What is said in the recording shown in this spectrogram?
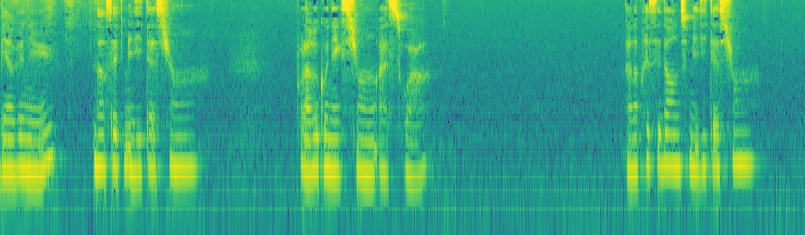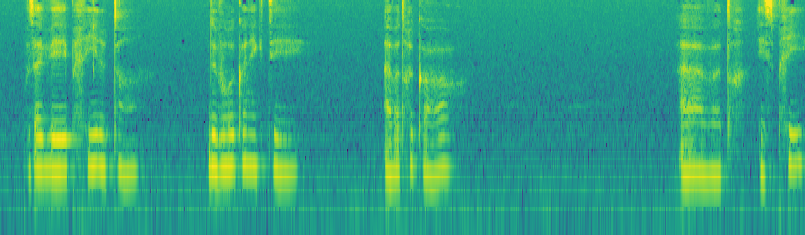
Bienvenue dans cette méditation pour la reconnexion à soi. Dans la précédente méditation, vous avez pris le temps de vous reconnecter à votre corps, à votre esprit,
